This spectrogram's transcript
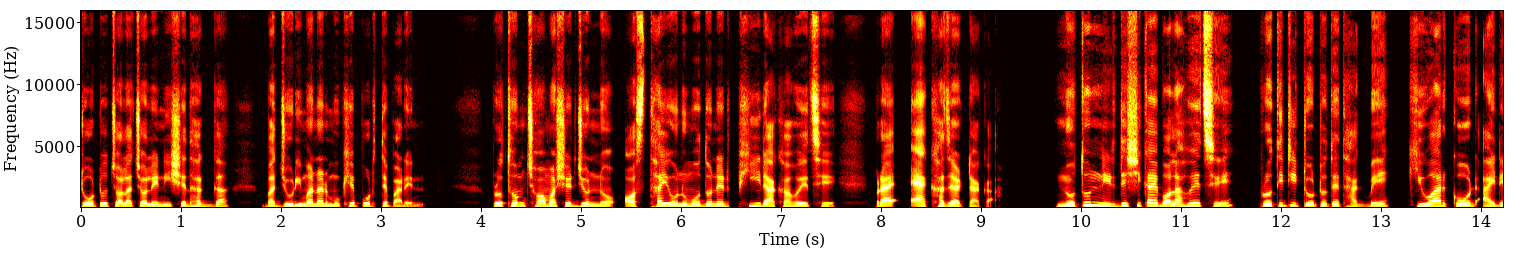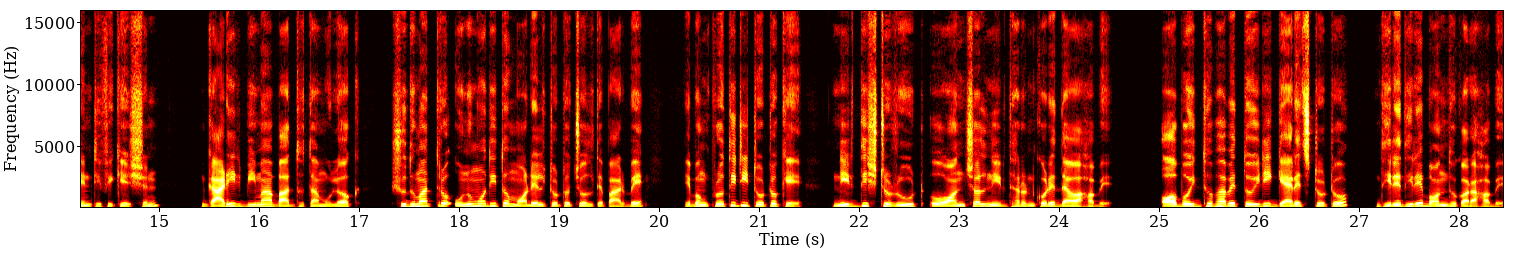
টোটো চলাচলে নিষেধাজ্ঞা বা জরিমানার মুখে পড়তে পারেন। প্রথম ছ মাসের জন্য অস্থায়ী অনুমোদনের ফি রাখা হয়েছে প্রায় এক হাজার টাকা। নতুন নির্দেশিকায় বলা হয়েছে প্রতিটি টোটোতে থাকবে কিউআর কোড আইডেন্টিফিকেশন, গাড়ির বীমা বাধ্যতামূলক, শুধুমাত্র অনুমোদিত মডেল টোটো চলতে পারবে এবং প্রতিটি টোটোকে নির্দিষ্ট রুট ও অঞ্চল নির্ধারণ করে দেওয়া হবে। অবৈধভাবে তৈরি গ্যারেজ টোটো ধীরে ধীরে বন্ধ করা হবে।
